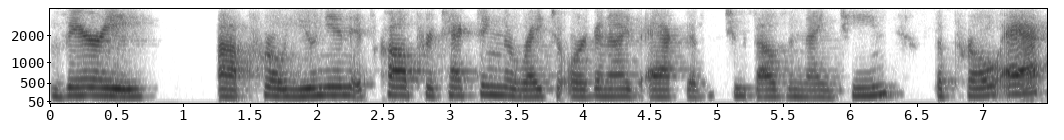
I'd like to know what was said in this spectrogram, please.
very uh, pro union. It's called Protecting the Right to Organize Act of 2019, the PRO Act.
